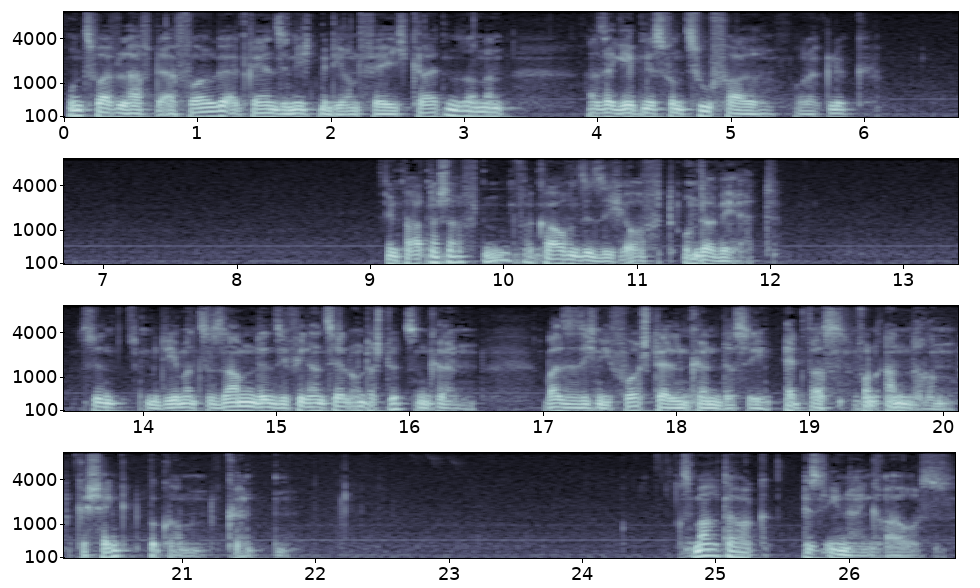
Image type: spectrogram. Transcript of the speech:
Unzweifelhafte Erfolge erklären sie nicht mit ihren Fähigkeiten, sondern als Ergebnis von Zufall oder Glück. In Partnerschaften verkaufen sie sich oft unter Wert, sind mit jemand zusammen, den sie finanziell unterstützen können – weil sie sich nicht vorstellen können, dass sie etwas von anderen geschenkt bekommen könnten. Smalltalk ist ihnen ein Graus.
